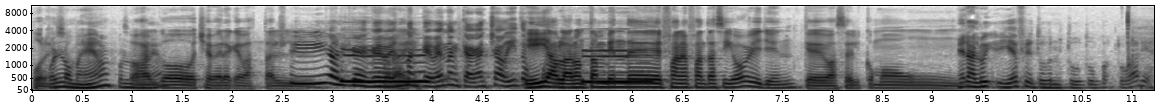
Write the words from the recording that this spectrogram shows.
por, Por eso. lo menos, por Eso lo es menos. algo chévere que va a estar. Sí, al que, que vendan, que vendan, que hagan chavitos. Y pues. hablaron también de Final Fantasy Origin, que va a ser como un Mira, Luis y Jeffrey, tu, tu, tu, tu área.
